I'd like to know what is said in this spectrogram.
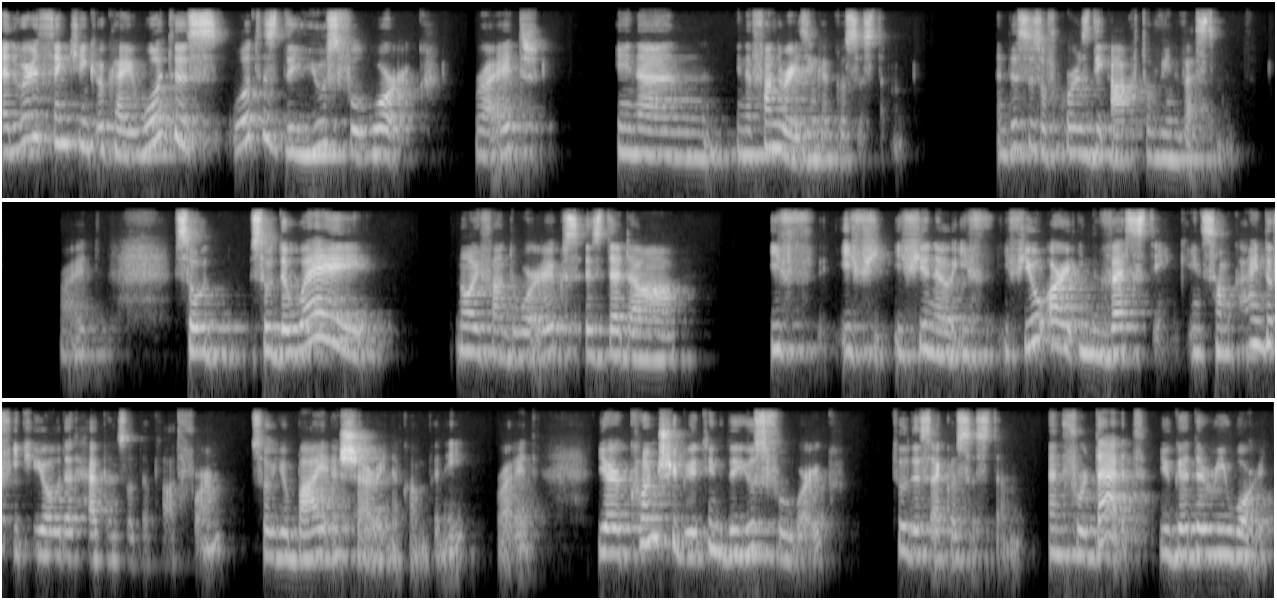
and we're thinking, okay, what is what is the useful work, right, in an in a fundraising ecosystem? And this is, of course, the act of investment, right? So so the way Neufund works is that uh, if if if you know if if you are investing in some kind of ETO that happens on the platform, so you buy a share in a company, right? You're contributing the useful work to this ecosystem. And for that, you get a reward.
